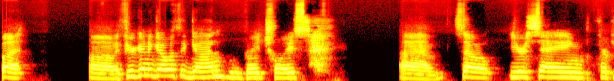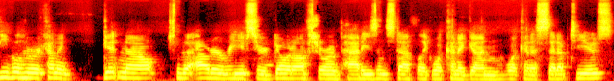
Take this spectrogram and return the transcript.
But um, if you're going to go with a gun, great choice. Um, so you're saying for people who are kind of getting out to the outer reefs or going offshore on paddies and stuff, like what kind of gun, what kind of setup to use?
